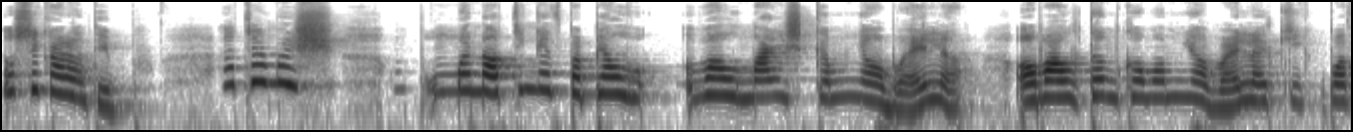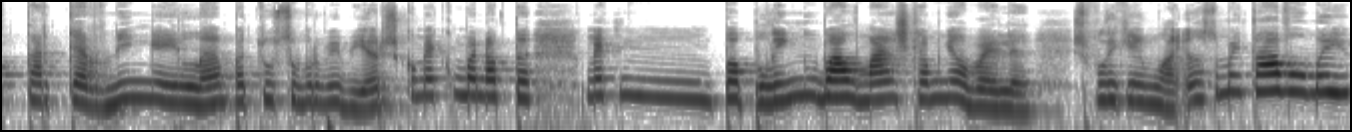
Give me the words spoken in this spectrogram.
eles ficaram tipo, até mas uma notinha de papel vale mais que a minha ovelha? Ou vale tanto como a minha ovelha que pode estar carninha e lã para tu sobreviveres? Como é que uma nota, como é que um papelinho vale mais que a minha ovelha? Expliquem-me lá. Eles também estavam meio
